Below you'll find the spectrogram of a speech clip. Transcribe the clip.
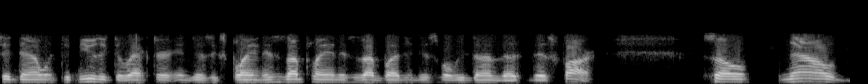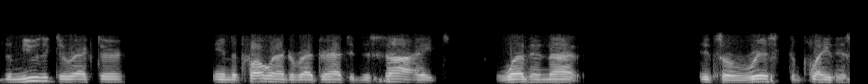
sit down with the music director and just explain this is our plan, this is our budget, this is what we've done this, this far. So now the music director and the program director have to decide whether or not it's a risk to play this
